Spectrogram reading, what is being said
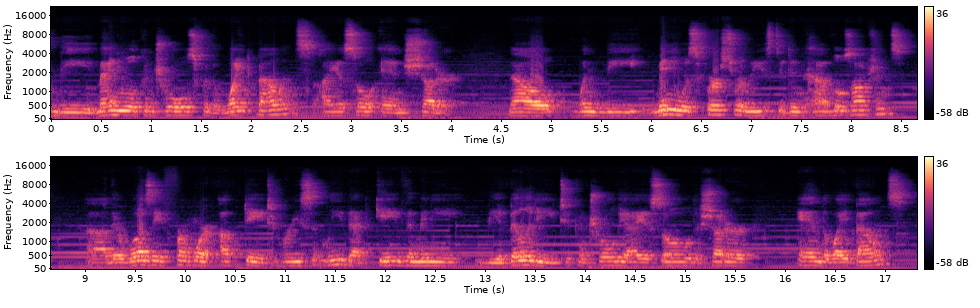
the manual controls for the white balance, ISO, and shutter. Now, when the Mini was first released, it didn't have those options. Uh, there was a firmware update recently that gave the Mini the ability to control the ISO, the shutter, and the white balance.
